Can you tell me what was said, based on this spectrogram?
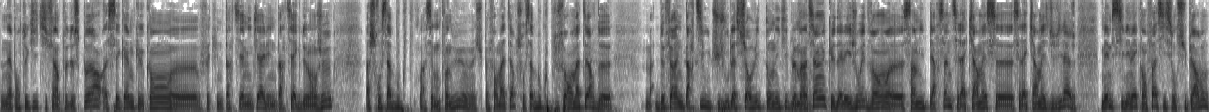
n'importe qui qui fait un peu de sport, c'est quand même que quand euh, vous faites une partie amicale et une partie avec de l'enjeu, enfin, je trouve ça beaucoup. enfin, c'est mon point de vue. Je suis pas formateur. Je trouve ça beaucoup plus formateur de Bah. De faire une partie où tu joues la survie de ton équipe, le maintien, que d'aller jouer devant euh, 5000 personnes. C'est la kermesse, euh, c'est la kermesse du village. Même si les mecs en face, ils sont super bons.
